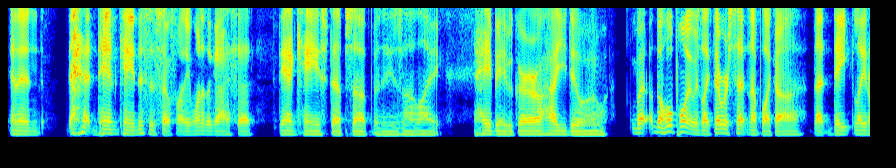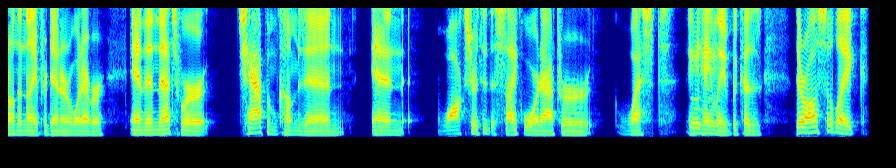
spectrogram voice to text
and then Dan Cain. This is so funny. One of the guys said, Dan Cain steps up and he's uh, like, "Hey, baby girl, how you doing?" But the whole point was like they were setting up like a that date later on the night for dinner or whatever, and then that's where Chapham comes in and walks her through the psych ward after West and Cain Mhm. leave because they're also like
